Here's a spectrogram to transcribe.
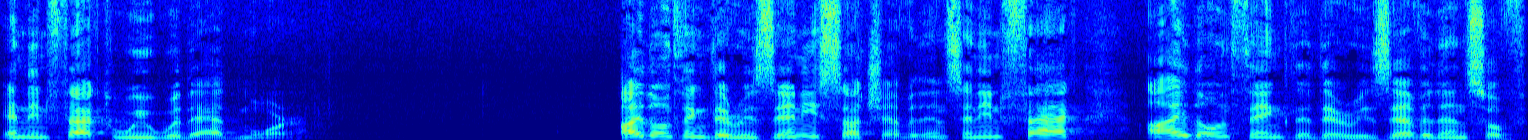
and in fact, we would add more? I don't think there is any such evidence. And in fact, I don't think that there is evidence of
